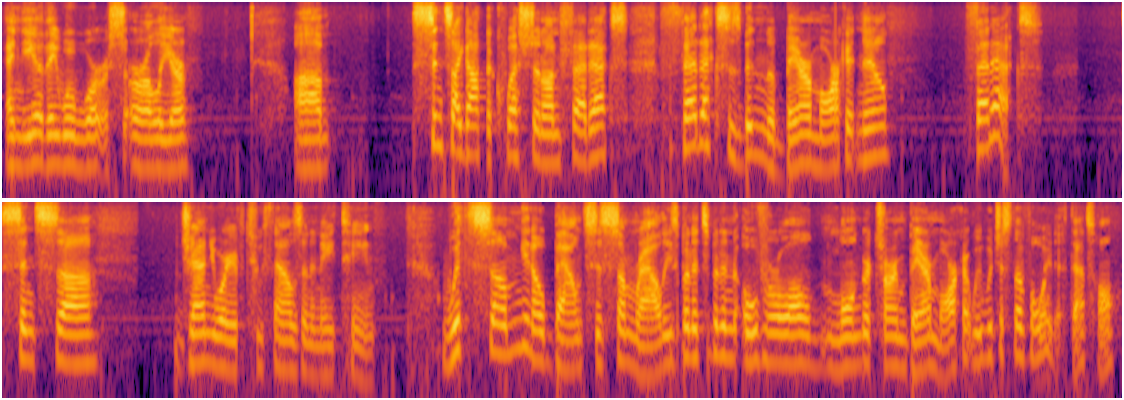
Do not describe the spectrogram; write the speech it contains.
And yeah, they were worse earlier. Um, since I got the question on FedEx, FedEx has been in the bear market now. FedEx since uh, January of 2018, with some you know bounces, some rallies, but it's been an overall longer-term bear market. We would just avoid it. That's all.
